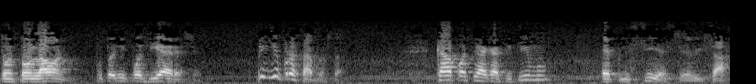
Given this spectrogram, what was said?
των, των λαών που τον υποδιέρεσε. Πήγε μπροστά μπροστά. Κάποτε αγαπητοί μου επλησίασε ο Ισάφ.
